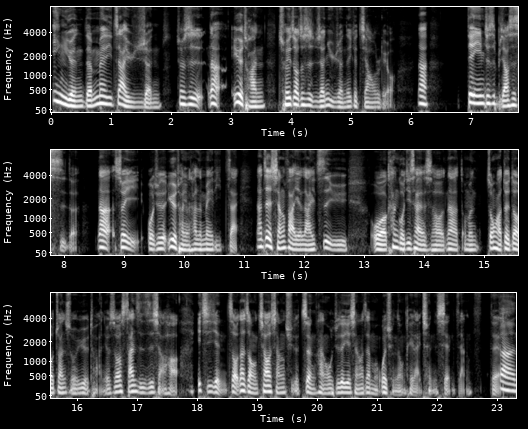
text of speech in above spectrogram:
应援的魅力在于人，就是那乐团吹奏就是人与人的一个交流，那电音就是比较是死的。那所以我觉得乐团有它的魅力在。那这个想法也来自于我看国际赛的时候，那我们中华队都有专属的乐团，有时候三十支小号一起演奏那种交响曲的震撼，我觉得也想要在我们魏全龙可以来呈现这样子。对，但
